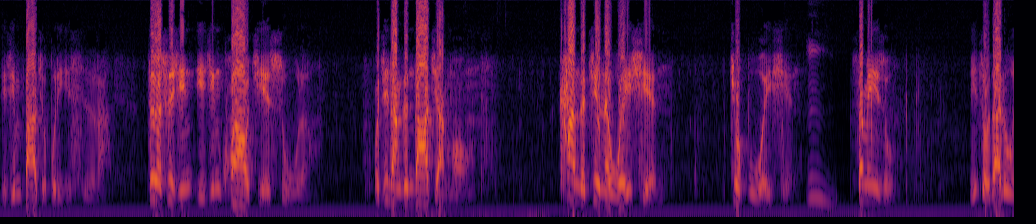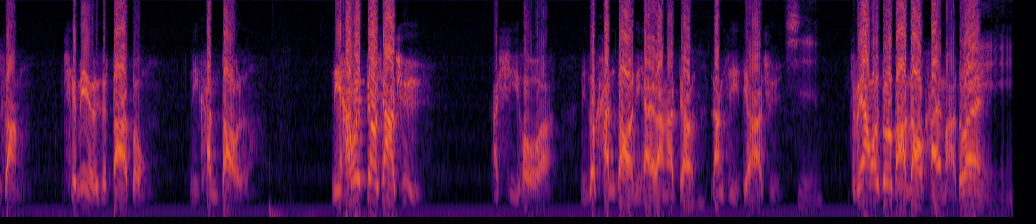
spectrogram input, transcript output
已经八九不离十了啦。这个事情已经快要结束了。我经常跟大家讲哦。看得见的危险就不危险。嗯，上面一组，你走在路上，前面有一个大洞，你看到了，你还会掉下去？啊，气候啊，你都看到，你还让它掉，让自己掉下去？是，怎么样会都把它绕开嘛？对不对？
